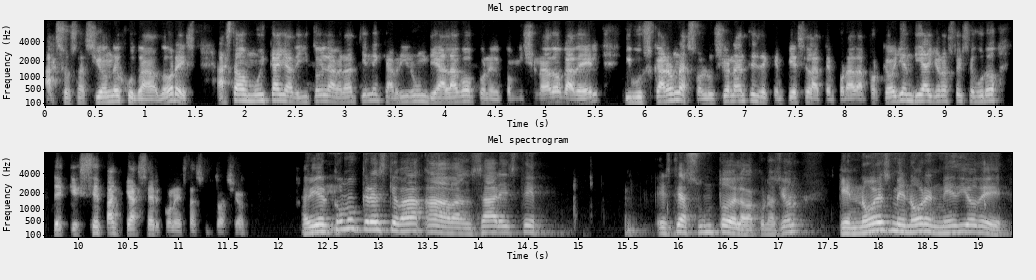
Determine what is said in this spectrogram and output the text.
Asociación de Jugadores. Ha estado muy calladito y la verdad tiene que abrir un diálogo con el comisionado Gadel y buscar una solución antes de que empiece la temporada, porque hoy en día yo no estoy seguro de que sepan qué hacer con esta situación. Javier, ¿cómo crees que va a avanzar este, este asunto de la vacunación, que no es menor en medio de,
